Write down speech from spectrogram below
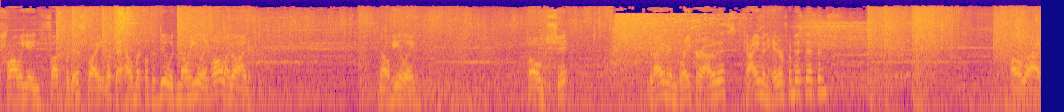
probably getting fucked for this fight. What the hell am I supposed to do with no healing? Oh my god. No healing. Oh shit. Can I even break her out of this? Can I even hit her from this distance? Oh god.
